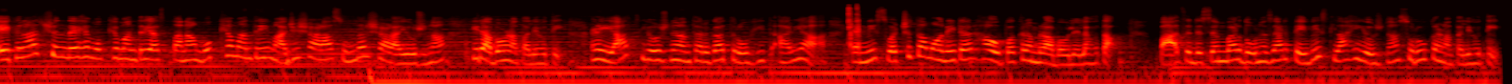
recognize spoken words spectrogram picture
एकनाथ शिंदे हे मुख्यमंत्री असताना मुख्यमंत्री माझी शाळा सुंदर शाळा योजना ही राबवण्यात आली होती. आणि याच योजनेअंतर्गत रोहित आर्या यांनी स्वच्छता मॉनिटर हा उपक्रम राबवलेला होता. पाच डिसेंबर दोन हजार तेवीसला ही योजना सुरू करण्यात आली होती.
